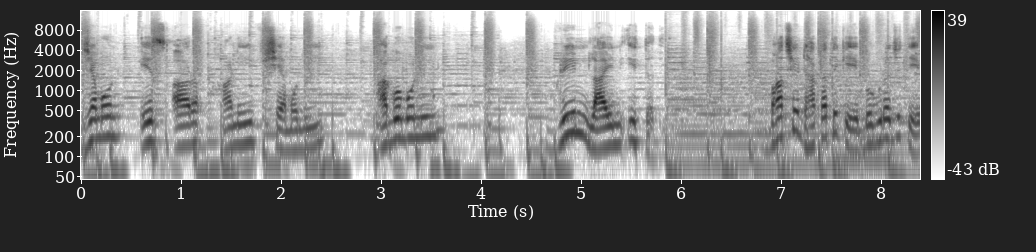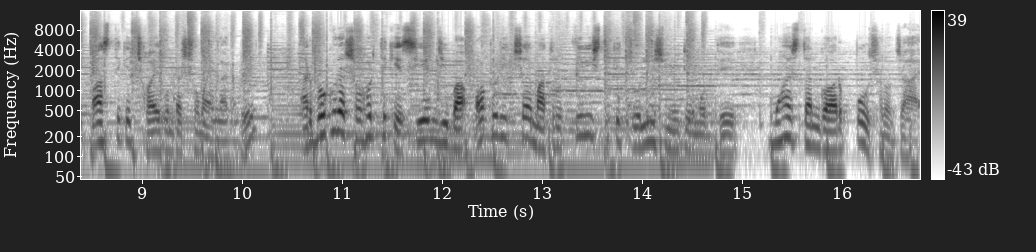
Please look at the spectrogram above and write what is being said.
যেমন এস আর, হানিফ, শ্যামলী, আগমনী, গ্রিন লাইন ইত্যাদি। বাসে ঢাকা থেকে বগুড়া যেতে পাঁচ থেকে ছয় ঘণ্টা সময় লাগবে আর বগুড়া শহর থেকে সিএনজি বা অটোরিকশায় মাত্র তিরিশ থেকে চল্লিশ মিনিটের মধ্যে মহেস্থানগড় পৌঁছানো যায়।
